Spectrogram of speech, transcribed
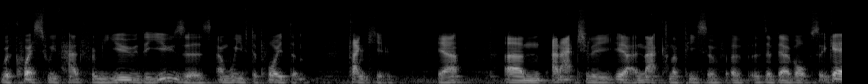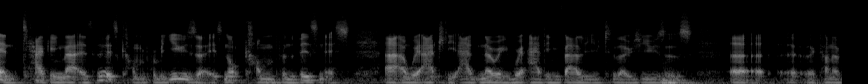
requests we've had from you, the users, and we've deployed them. Thank you. Yeah. Um, and actually, yeah, and that kind of piece of, of, the DevOps, again, tagging that as oh, it's come from a user, it's not come from the business. Uh, and we're actually add, knowing we're adding value to those users uh, at, at kind of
